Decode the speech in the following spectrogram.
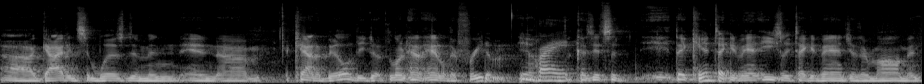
uh, guidance and wisdom and, and um, accountability to learn how to handle their freedom. Yeah. Right. Because it's a it- they can take advantage easily take advantage of their mom and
